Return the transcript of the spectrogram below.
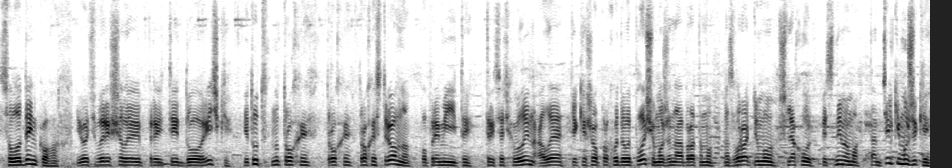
солоденького і ось вирішили прийти до річки. І тут ну трохи, трохи, трохи стрьомно по прямій йти 30 хвилин, але тільки що проходили площу, може на обратному на зворотньому шляху підснімемо. Там тільки мужики,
